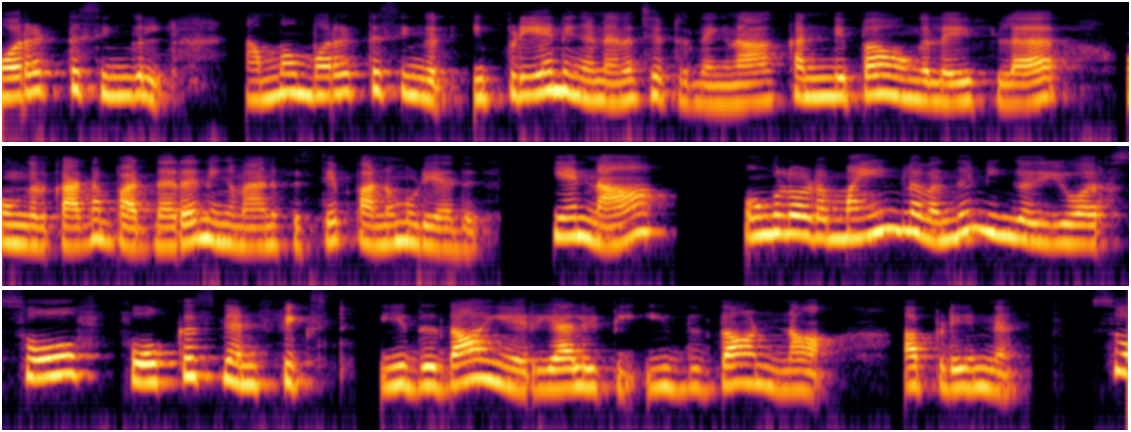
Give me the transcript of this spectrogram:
மொரட்டு சிங்கிள். நம்ம மொரட்டு சிங்கிள். இப்படியே நீங்கள் நினச்சிட்டு இருந்தீங்கன்னா கண்டிப்பாக உங்கள் லைஃப்பில் உங்களுக்கான பார்ட்னரை நீங்கள் மேனிஃபெஸ்டே பண்ண முடியாது. ஏன்னா உங்களோட மைண்டில் வந்து நீங்கள் you are so focused and fixed இதுதான் என் ரியாலிட்டி இதுதான் நான். அப்படின்னு. ஸோ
